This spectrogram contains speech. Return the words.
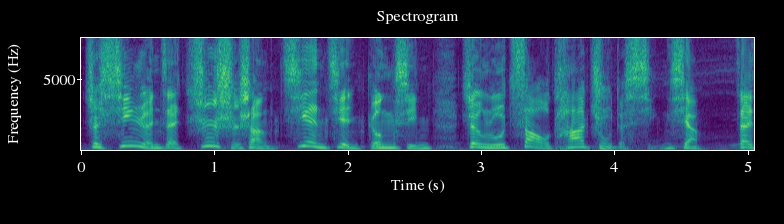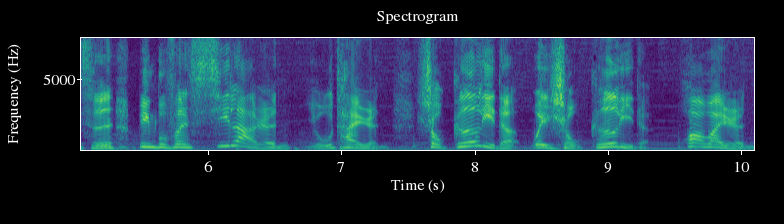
这新人在知识上渐渐更新，正如造他主的形象。在此，并不分希腊人、犹太人，受割礼的、未受割礼的。化外人、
